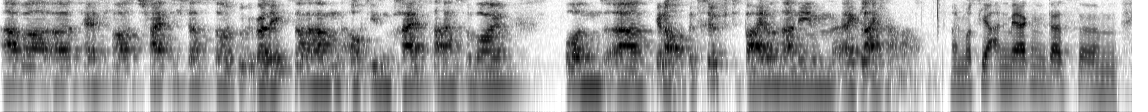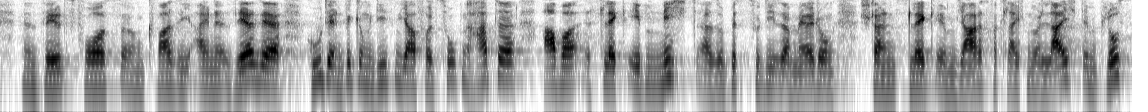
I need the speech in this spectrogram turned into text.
aber äh, Salesforce scheint sich das dort gut überlegt zu haben, auch diesen Preis zahlen zu wollen und äh, genau betrifft beide Unternehmen äh, gleichermaßen. Man muss hier anmerken, dass ähm, Salesforce ähm, quasi eine sehr, sehr gute Entwicklung in diesem Jahr vollzogen hatte, aber Slack eben nicht. Also bis zu dieser Meldung stand Slack im Jahresvergleich nur leicht im Plus,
